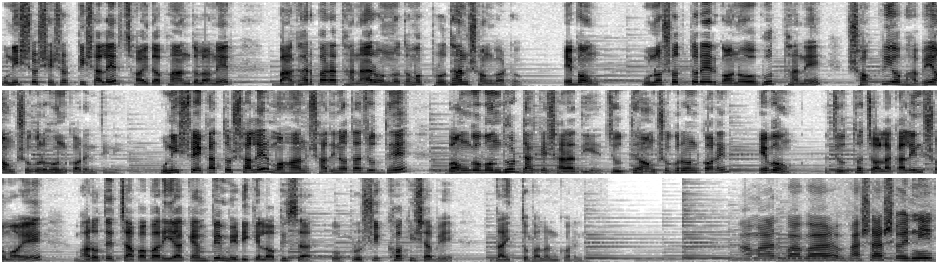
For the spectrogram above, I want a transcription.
উনিশশো ছেষট্টি সালের ছয় দফা আন্দোলনের বাঘারপাড়া থানার অন্যতম প্রধান সংগঠক এবং ঊনসত্তরের গণ অভ্যুত্থানে সক্রিয়ভাবে অংশগ্রহণ করেন তিনি। উনিশশো একাত্তর সালের মহান স্বাধীনতা যুদ্ধে বঙ্গবন্ধুর ডাকে সাড়া দিয়ে যুদ্ধে অংশগ্রহণ করেন এবং যুদ্ধ চলাকালীন সময়ে ভারতের চাপাবাড়িয়া ক্যাম্পে মেডিকেল অফিসার ও প্রশিক্ষক হিসাবে দায়িত্ব পালন করেন। আমার বাবা ভাষা সৈনিক,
